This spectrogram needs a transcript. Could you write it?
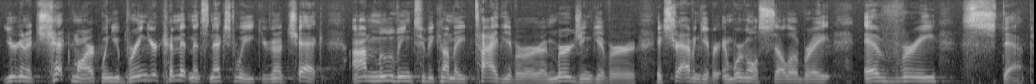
you're going to check mark. When you bring your commitments next week you're going to check i'm moving to become a tithe giver or emerging giver or extravagant giver and we're going to celebrate every step.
